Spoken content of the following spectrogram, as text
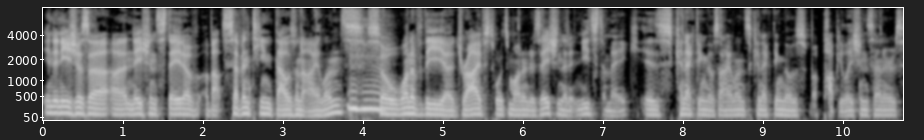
Indonesia is a, a nation state of about 17,000 islands. Mm-hmm. So one of the uh, drives towards modernization that it needs to make is connecting those islands, connecting those uh, population centers,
